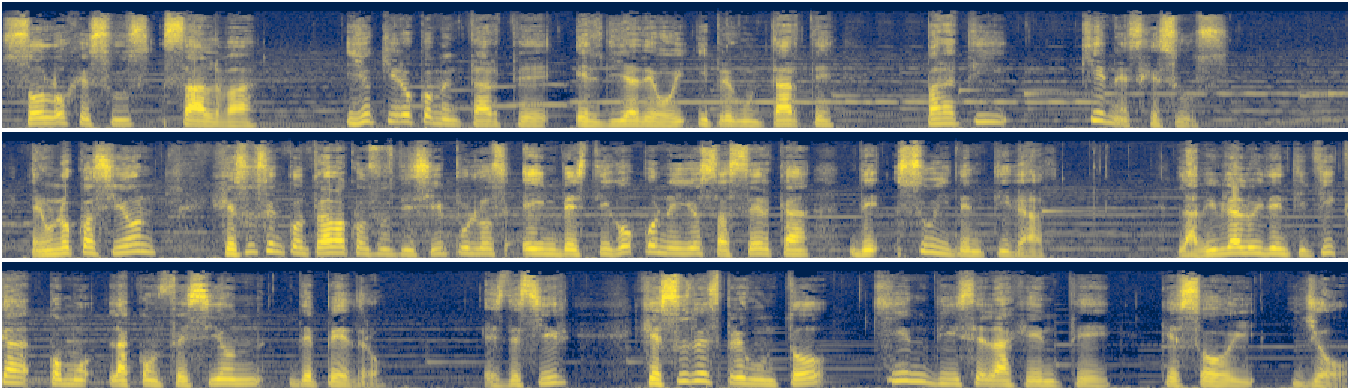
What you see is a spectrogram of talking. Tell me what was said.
Solo Jesús Salva. Y yo quiero comentarte el día de hoy y preguntarte, para ti, ¿quién es Jesús? En una ocasión, Jesús se encontraba con sus discípulos e investigó con ellos acerca de su identidad. La Biblia lo identifica como la confesión de Pedro. Es decir, Jesús les preguntó, ¿quién dice la gente que soy yo?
